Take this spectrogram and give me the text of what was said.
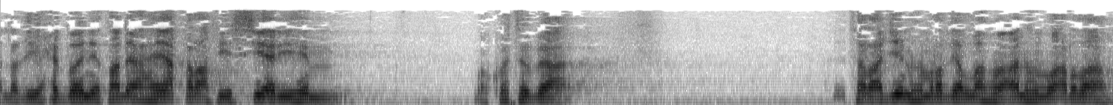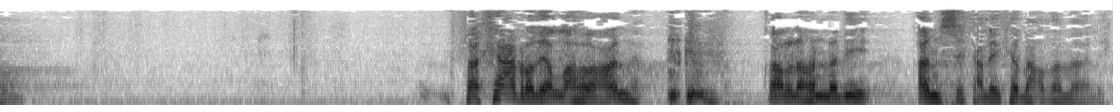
الذي يحب أن يطلعها يقرأ في سيرهم. وكتب تراجمهم رضي الله عنهم وأرضاهم. فكعب رضي الله عنه قال له النبي أمسك عليك بعض مالك.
